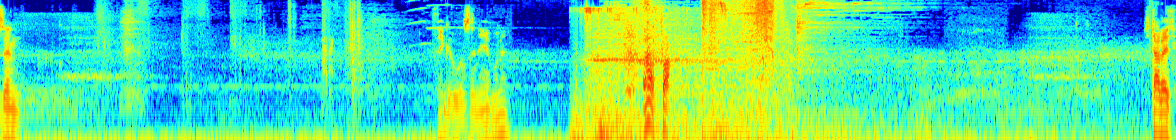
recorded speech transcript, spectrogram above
Was in. I think it was in here, wasn't it? Ah, fuck! Stop it!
